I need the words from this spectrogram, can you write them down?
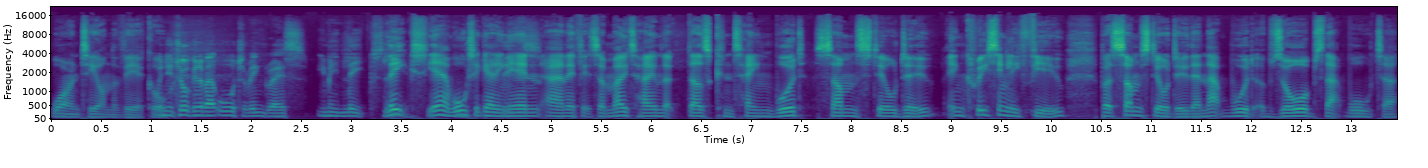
warranty on the vehicle. When you're talking about water ingress, you mean leaks? Leaks, yeah, water getting Leaks. in, and if it's a motorhome that does contain wood, some still do, increasingly few, but some still do. Then that wood absorbs that water,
